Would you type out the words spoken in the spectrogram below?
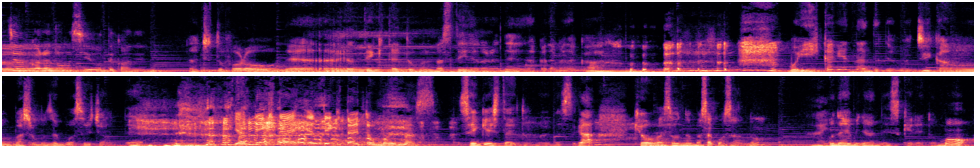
なっちゃうからどうしようって感じであちょっとフォローをね、やっていきたいと思いますって言いながらね、なかなかなか。もういい加減なんでね、もう時間も場所も全部忘れちゃうんで、やっていきたい、やっていきたいと思います。宣言したいと思いますが、今日はそんな雅子さんのはいお悩みなんですけれども、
